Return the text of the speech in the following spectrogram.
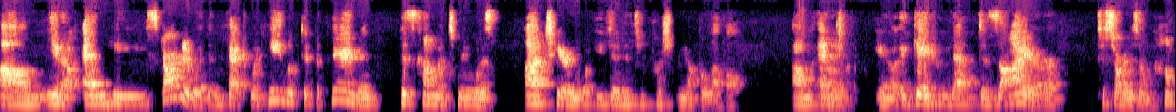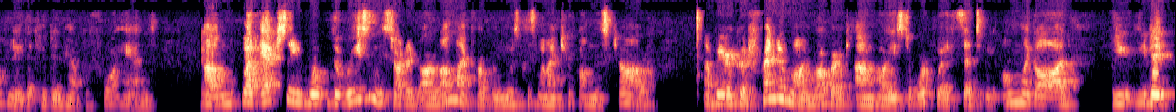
Um, you know, and he started with it. In fact, when he looked at the pyramid, his comment to me was, ah, Terry, what you did is you pushed me up a level. Um, and it, you know, it gave him that desire to start his own company that he didn't have beforehand. Yeah. Um, but actually, the reason we started our alumni program was because when I took on this job, a very good friend of mine, Robert, um, who I used to work with, said to me, "Oh my God, you you did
